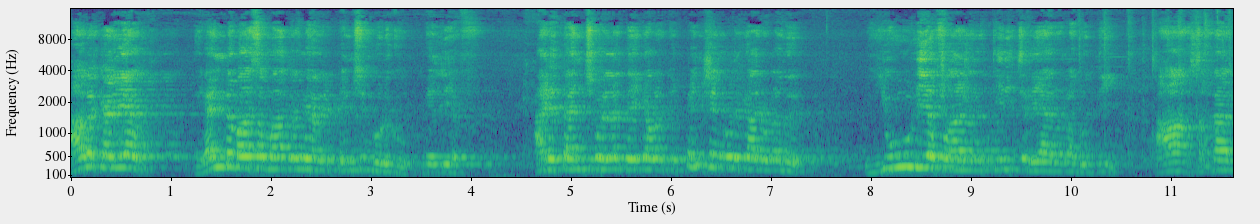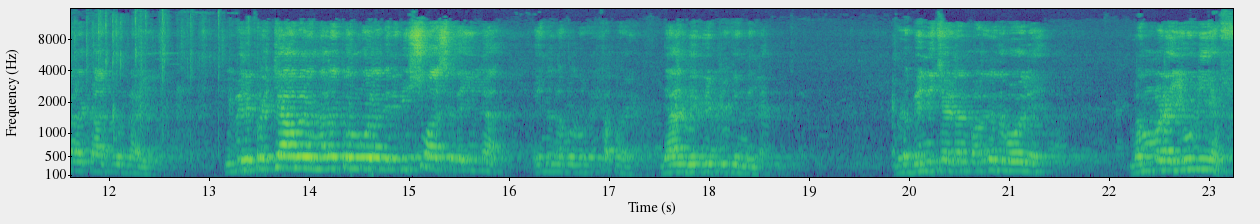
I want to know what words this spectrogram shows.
അവർക്കറിയാം രണ്ടു മാസം മാത്രമേ അവർ പെൻഷൻ കൊടുക്കൂ എൽ ഡി എഫ്. അടുത്ത അഞ്ചു കൊല്ലത്തേക്ക് അവർക്ക് പെൻഷൻ കൊടുക്കാനുള്ളത് യു ഡി എഫ് ആണെന്ന് തിരിച്ചറിയാനുള്ള ബുദ്ധി ആ സാധാരണക്കാർക്കുണ്ടായി ഇവർ പ്രഖ്യാപനം നടത്തുമ്പോൾ അതിന് വിശ്വാസ്യതയില്ല. എന്ന് നമ്മൾ ഉറക്കെ പറയാം. ഞാൻ ദീർഘിപ്പിക്കുന്നില്ല ഇവിടെ ബെന്നിച്ചേട്ടൻ പറഞ്ഞതുപോലെ നമ്മുടെ യു ഡി എഫ്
